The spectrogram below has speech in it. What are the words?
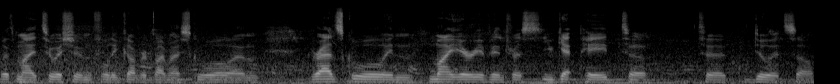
with my tuition fully covered by my school and grad school in my area of interest, you get paid to to do it. So,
